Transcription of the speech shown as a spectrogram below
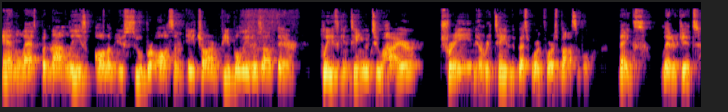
And last but not least, all of you super awesome HR and people leaders out there, please continue to hire train, and retain the best workforce possible. Thanks. Later, kids.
